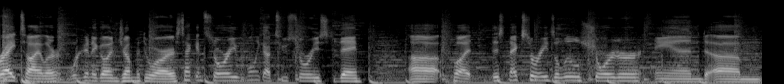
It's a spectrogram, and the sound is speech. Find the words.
All right, Tyler, we're going to go and jump into our second story. We've only got two stories today, uh, but this next story is a little shorter, and um,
